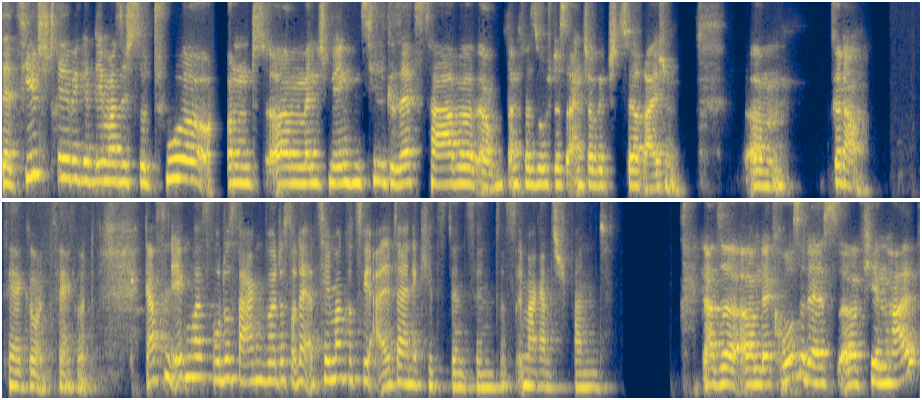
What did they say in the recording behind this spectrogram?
sehr zielstrebig in dem, was ich so tue. Und ähm, wenn ich mir irgendein Ziel gesetzt habe, ja, dann versuche ich das eigentlich auch wirklich zu erreichen. Ähm, genau. Sehr gut, sehr gut. Gab es denn irgendwas, wo du sagen würdest, oder erzähl mal kurz, wie alt deine Kids denn sind? Das ist immer ganz spannend. Also ähm, der Große, der ist äh, viereinhalb,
